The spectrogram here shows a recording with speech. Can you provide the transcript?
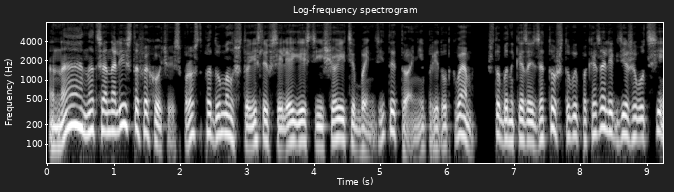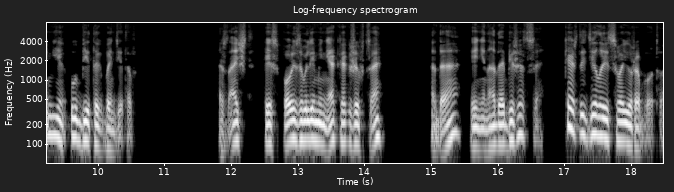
На националистов охочусь, просто подумал, что если в селе есть еще эти бандиты, то они придут к вам, чтобы наказать за то, что вы показали, где живут семьи убитых бандитов. Значит, использовали меня как живца? Да, и не надо обижаться. Каждый делает свою работу.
